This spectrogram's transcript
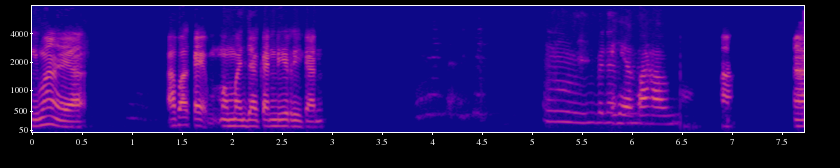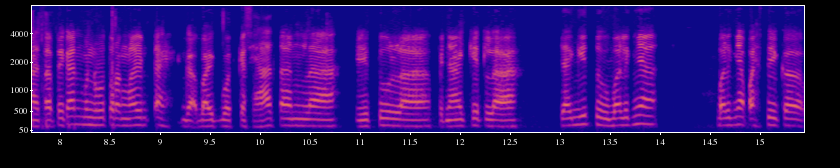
gimana ya? Apa kayak memanjakan diri kan? Hmm, benar Iya paham. nah tapi kan menurut orang lain eh nggak baik buat kesehatan lah itulah penyakit lah. Ya gitu baliknya baliknya pasti ke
